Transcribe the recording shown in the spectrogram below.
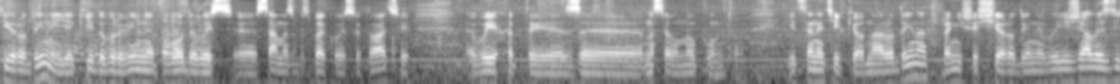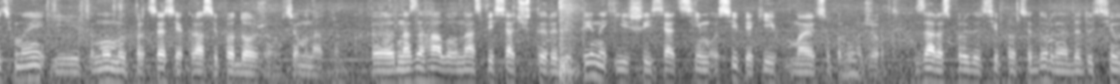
ті родини, які добровільно погодились е, саме з безпекової ситуації е, виїхати з е, населеного пункту. І це не тільки одна родина. Раніше ще родини виїжджали з дітьми, і тому ми процес якраз і продовжуємо в цьому напрямку. На загалу у нас 54 дитини і 67 осіб, які мають супроводжувати. Зараз пройдуть ці процедури, нададуть всю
